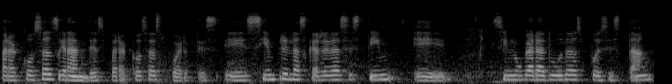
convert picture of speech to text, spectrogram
para cosas grandes, para cosas fuertes. Eh, siempre las carreras STEAM, eh, sin lugar a dudas, pues están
